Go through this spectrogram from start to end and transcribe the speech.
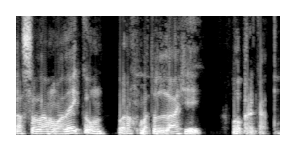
আসসালামু আলাইকুম রহমতুল্লাহি ওবরাকাতুহ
